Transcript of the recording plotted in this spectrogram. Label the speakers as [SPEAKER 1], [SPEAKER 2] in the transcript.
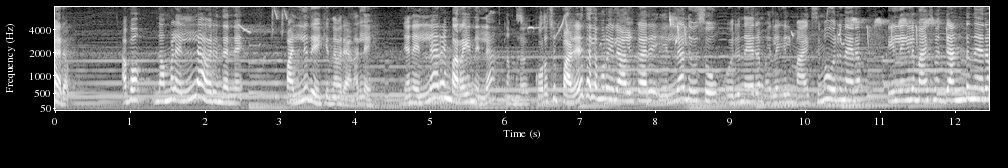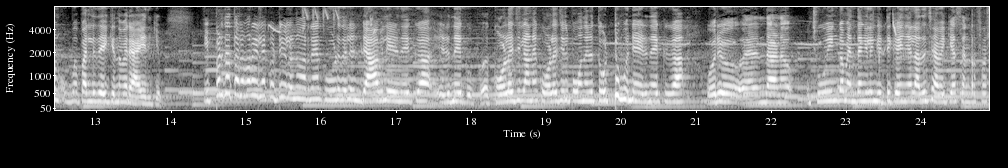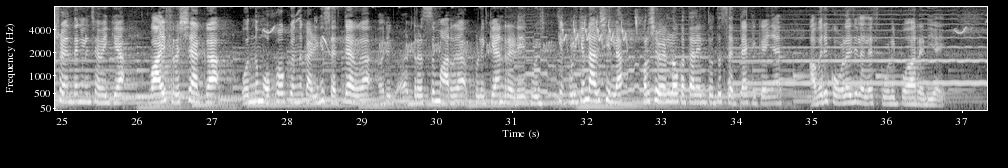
[SPEAKER 1] നമസ്കാരം. അപ്പോൾ നമ്മളെല്ലാവരും തന്നെ പല്ല് തേക്കുന്നവരാണ് അല്ലേ ഞാൻ എല്ലാവരെയും പറയുന്നില്ല. നമ്മൾ കുറച്ച് പഴയ തലമുറയിലെ ആൾക്കാർ എല്ലാ ദിവസവും ഒരു നേരം അല്ലെങ്കിൽ മാക്സിമം ഒരു നേരം ഇല്ലെങ്കിൽ മാക്സിമം രണ്ട് നേരം പല്ല് തേക്കുന്നവരായിരിക്കും. ഇപ്പോഴത്തെ തലമുറയിലെ കുട്ടികളെന്ന് പറഞ്ഞാൽ കൂടുതലും രാവിലെ എഴുന്നേൽക്കുക എഴുന്നേൽക്കും കോളേജിലാണെങ്കിൽ കോളേജിൽ പോകുന്നതിന് തൊട്ട് മുന്നേ എഴുന്നേൽക്കുക ഒരു എന്താണ് ചൂയിങ്കം എന്തെങ്കിലും കിട്ടിക്കഴിഞ്ഞാൽ അത് ചവയ്ക്കുക സെന്റർ ഫ്രഷോ എന്തെങ്കിലും ചവയ്ക്കുക വായ് ഫ്രഷ് ആക്കുക ഒന്ന് മുഖമൊക്കെ ഒന്ന് കഴുകി സെറ്റാവുക ഒരു ഡ്രസ്സ് മാറുക കുളിക്കാൻ റെഡി കുളിക്ക കുളിക്കേണ്ട ആവശ്യമില്ല. കുറച്ച് വെള്ളമൊക്കെ തലയിൽ തൊത്ത് സെറ്റാക്കി കഴിഞ്ഞാൽ അവർ കോളേജിലല്ലേ സ്കൂളിൽ പോകാൻ റെഡിയായി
